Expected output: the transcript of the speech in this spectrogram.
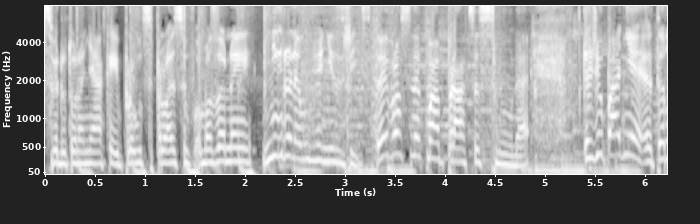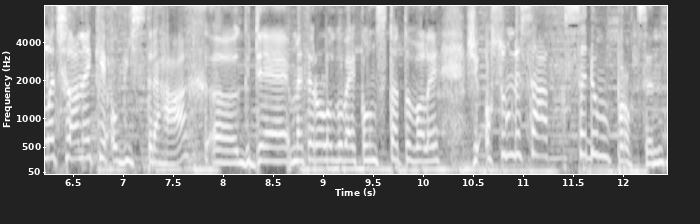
svedu to na nějaký proud z pralesů v Amazonii, nikdo nemůže nic říct. To je vlastně taková práce snů, ne? Každopádně tenhle článek je o výstrahách, eh, kde meteorologové konstatovali, že 87%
